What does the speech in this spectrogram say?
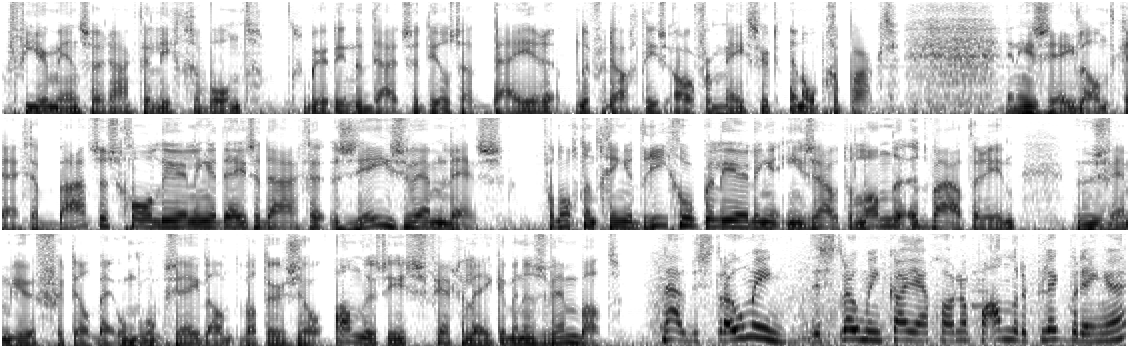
Vier mensen raakten licht gewond. Het gebeurde in de Duitse deelstaat Beieren. De verdachte is overmeesterd en opgepakt. En in Zeeland krijgen basisschoolleerlingen deze dagen zeezwemles. Vanochtend gingen drie groepen leerlingen in Zoutelanden het water in. Een zwemjuf vertelt bij Omroep Zeeland wat er zo anders is vergeleken met een zwembad. Nou, de stroming. De stroming kan jij gewoon op een andere plek brengen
